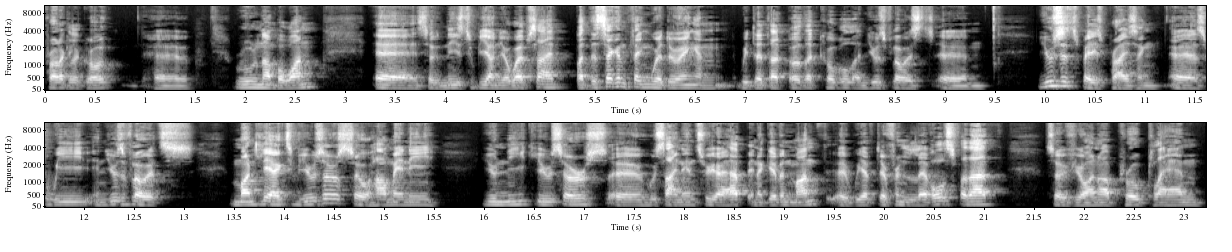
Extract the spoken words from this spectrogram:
product led growth uh, rule number one uh, so it needs to be on your website. But the second thing we're doing, and we did that both at Cobalt and Userflow, is um, usage-based pricing. Uh, so we in Userflow, it's monthly active users. So how many unique users uh, who sign into your app in a given month? Uh, we have different levels for that. So if you're on a pro plan,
